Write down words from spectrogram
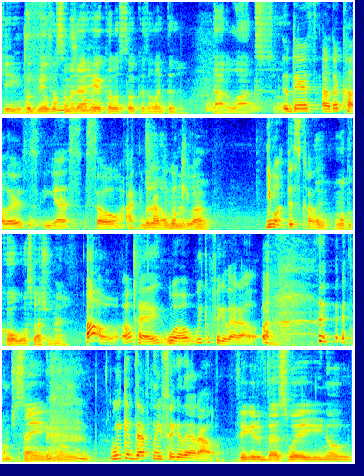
Can you hook me up with some of that fun. hair color stuff? Because I like the dotted locks. So. There's other colors, yes, so I can But I- I probably wanna- hook you up. You want this color? I want the Caldwell special, man. Oh, okay. Well, we can figure that out. I'm just saying, you know, we can definitely figure that out. figure the best way, you know,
